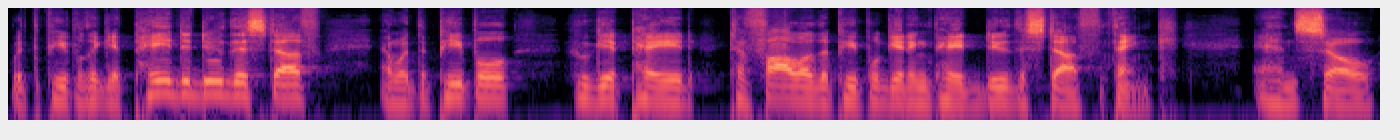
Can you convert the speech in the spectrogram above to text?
with the people that get paid to do this stuff, and what the people who get paid to follow the people getting paid to do the stuff think. And so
